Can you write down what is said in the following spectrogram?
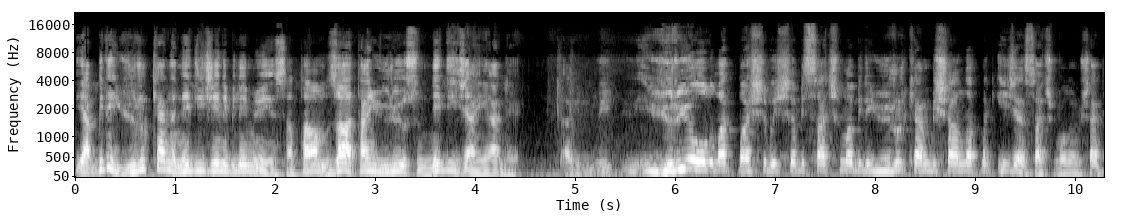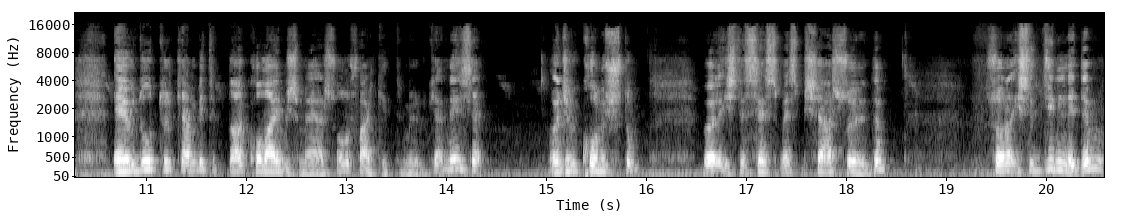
ya bir de yürürken de ne diyeceğini bilemiyor insan tamam mı? Zaten yürüyorsun ne diyeceksin yani? yani yürüyor olmak başlı başına bir saçma bir de yürürken bir şey anlatmak iyice saçma oluyormuş. Yani evde otururken bir tık daha kolaymış meğerse onu fark ettim yürürken. Neyse önce bir konuştum. Böyle işte ses mes bir şeyler söyledim. Sonra işte dinledim.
